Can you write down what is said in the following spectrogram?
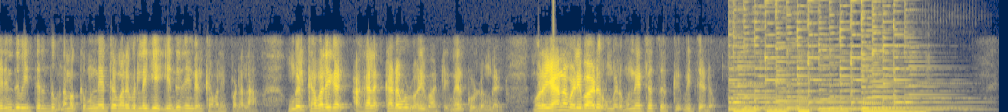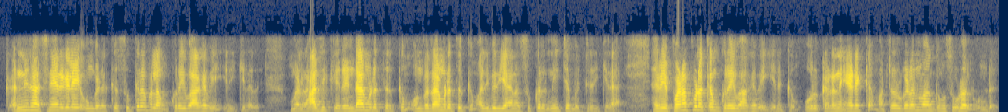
தெரிந்து வைத்திருந்தும் நமக்கு முன்னேற்றம் வரவில்லையே என்று நீங்கள் கவலைப்படலாம். உங்கள் கவலைகள் அகல கடவுள் வழிபாட்டை மேற்கொள்ளுங்கள். முறையான வழிபாடு உங்கள் முன்னேற்றத்திற்கு வித்திடும். கன்னிராசினியர்களே உங்களுக்கு சுக்கரபலம் குறைவாகவே இருக்கிறது. உங்கள் ராசிக்கு இரண்டாம் இடத்திற்கும் ஒன்பதாம் இடத்திற்கும் அதிபதியான சுக்கரன் நீச்சம் பெற்றிருக்கிறார். எனவே பணப்புழக்கம் குறைவாகவே இருக்கும். ஒரு கடனை அடைக்க மற்றொரு கடன் வாங்கும் சூழல் உண்டு.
